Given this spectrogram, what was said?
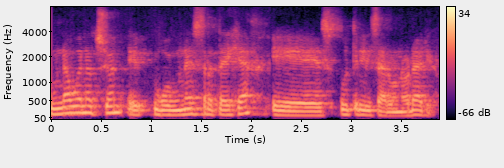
Una buena opción eh, o una estrategia es utilizar un horario.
